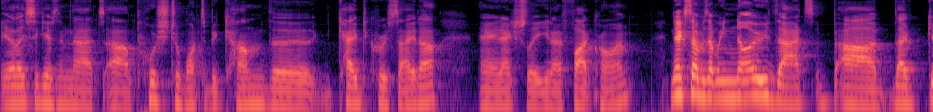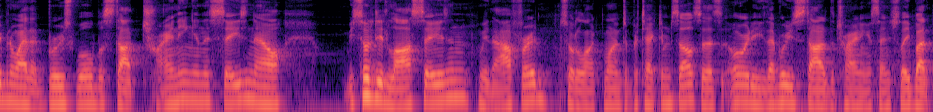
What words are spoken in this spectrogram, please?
at least it gives him that uh, push to want to become the caped crusader and actually you know fight crime. Next up is that we know that uh, they've given away that Bruce Will will start training in this season. Now, we sort of did last season with Alfred, sort of like wanted to protect himself. So that's already they've already started the training essentially. But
